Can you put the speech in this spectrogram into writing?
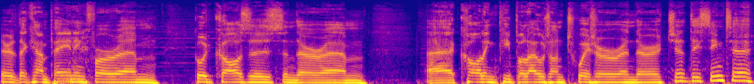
They're they're campaigning for um, good causes and they're um, uh, calling people out on Twitter and they're do you know, they seem to.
